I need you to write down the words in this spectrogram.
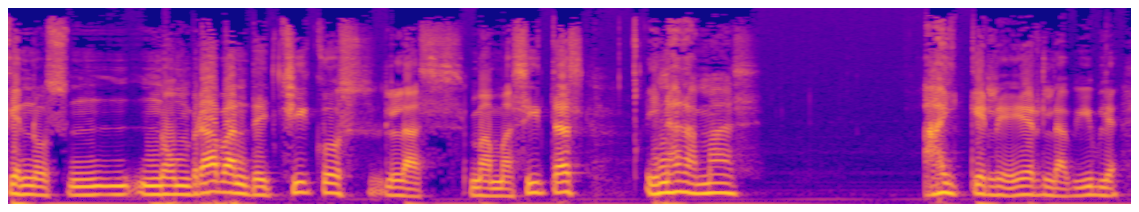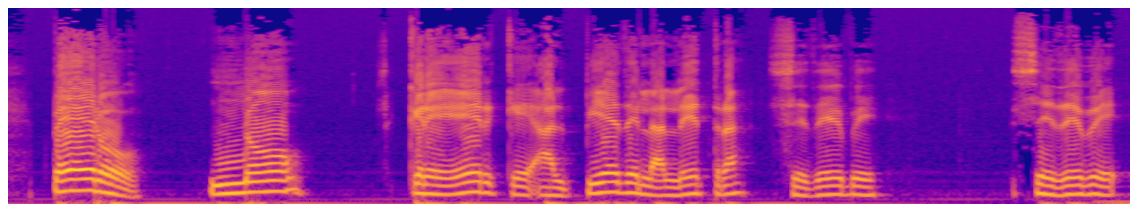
que nos nombraban de chicos las mamacitas y nada más. Hay que leer la Biblia, pero no creer que al pie de la letra se debe se debe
